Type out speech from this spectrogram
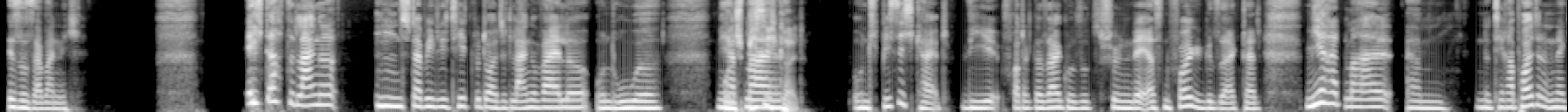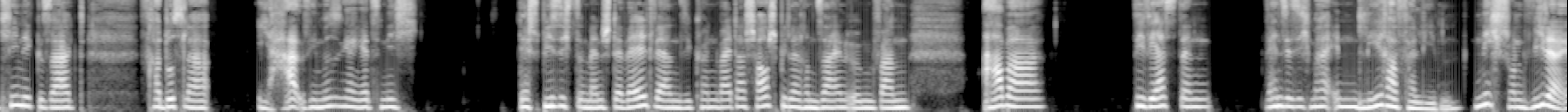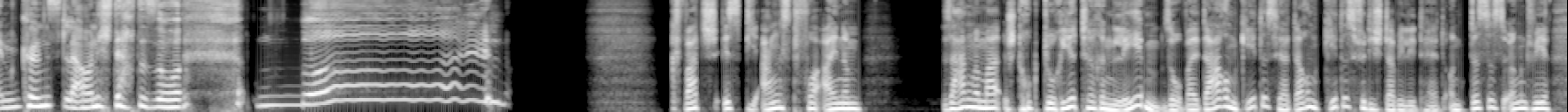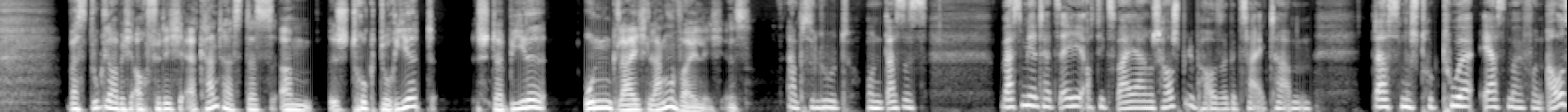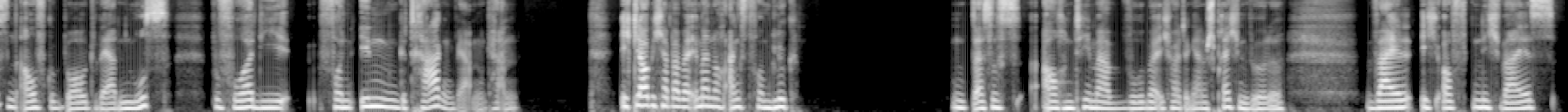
ist es aber nicht. Ich dachte lange, hm, Stabilität bedeutet Langeweile und Ruhe. Mir und Spießigkeit. und Spießigkeit, wie Frau Dr. Salko so schön in der ersten Folge gesagt hat. Mir hat mal ähm, eine Therapeutin in der Klinik gesagt, Frau Dussler, ja, Sie müssen ja jetzt nicht der spießigste Mensch der Welt werden. Sie können weiter Schauspielerin sein irgendwann. Aber wie wär's denn, wenn sie sich mal in einen Lehrer verlieben, nicht schon wieder in einen Künstler. Und ich dachte so, nein. Quatsch ist die Angst vor einem, sagen wir mal, strukturierteren Leben. So, weil darum geht es ja, darum geht es für die Stabilität. Und das ist irgendwie, was du, glaube ich, auch für dich erkannt hast, dass ähm, strukturiert, stabil, ungleich langweilig ist. Absolut. Und das ist was mir tatsächlich auch die zwei Jahre Schauspielpause gezeigt haben, dass eine Struktur erstmal von außen aufgebaut werden muss, bevor die von innen getragen werden kann. Ich glaube, ich habe aber immer noch Angst vorm Glück. Und das ist auch ein Thema, worüber ich heute gerne sprechen würde, weil ich oft nicht weiß,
